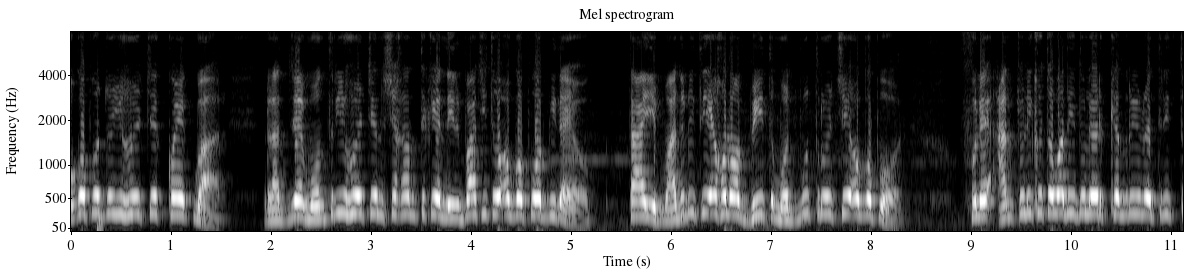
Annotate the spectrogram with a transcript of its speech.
অগপ জয়ী হয়েছে কয়েকবার। রাজ্যে মন্ত্রী হয়েছেন সেখান থেকে নির্বাচিত অগপর বিধায়ক। তাই মাজুলিতে এখনও ভিত মজবুত রয়েছে অগপর। ফলে আঞ্চলিকতাবাদী দলের কেন্দ্রীয় নেতৃত্ব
